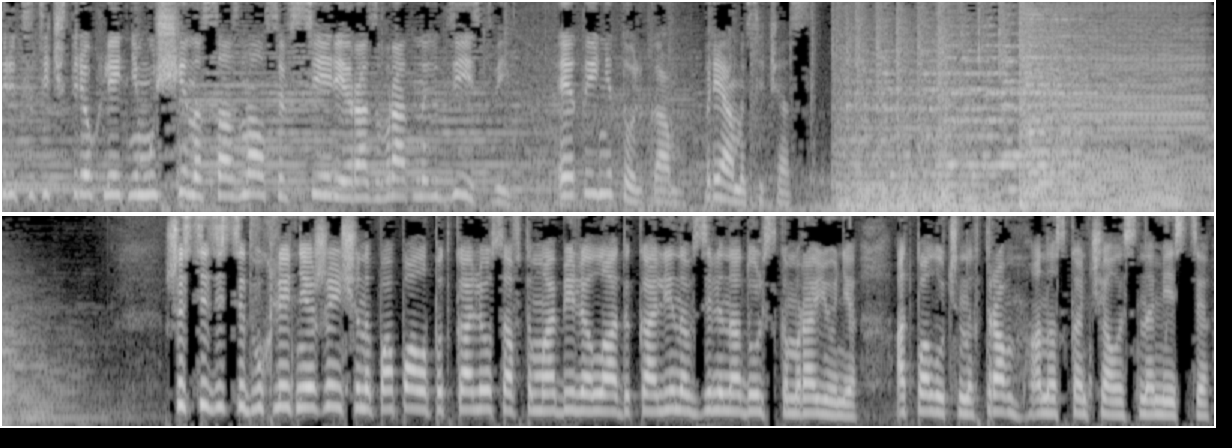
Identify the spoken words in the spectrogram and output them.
34-летний мужчина сознался в серии развратных действий. Это и не только. Прямо сейчас. 62-летняя женщина попала под колеса автомобиля «Лада Калина» в Зеленодольском районе. От полученных травм она скончалась на месте.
